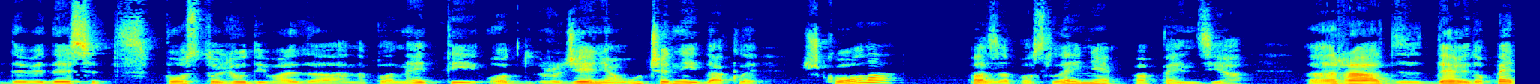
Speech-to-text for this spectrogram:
90% ljudi valjda na planeti od rođenja učeni, dakle škola, pa zaposlenje, pa penzija. Rad 9 do 5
